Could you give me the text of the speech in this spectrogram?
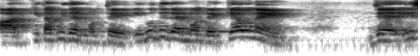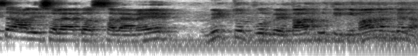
আর কিতাবীদের মধ্যে ইহুদিদের মধ্যে কেউ নেই যে ঈসা আলী সালামের মৃত্যুর পূর্বে তার প্রতি ইমান আনবে না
